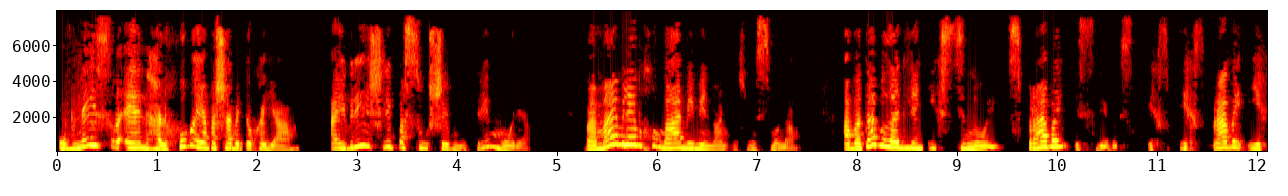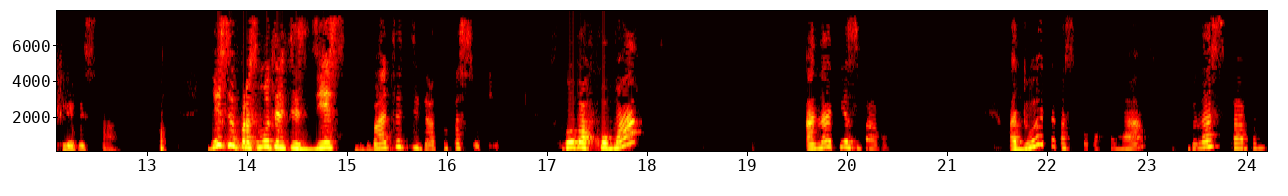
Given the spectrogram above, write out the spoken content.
Увне Исраэль хальхува ябаша бетохаям, а евреи шли по суше внутри моря. Вамаем лем хумами минам смунам. А вода была для них стеной с и с левой, их, их с и их левой стороны. Если вы просмотрите здесь, в 29-м посуке, слово хума, она без вава. А до этого слова хума была с вавом.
